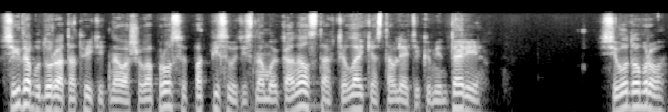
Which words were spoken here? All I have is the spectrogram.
Всегда буду рад ответить на ваши вопросы. Подписывайтесь на мой канал, ставьте лайки, оставляйте комментарии. Всего доброго!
